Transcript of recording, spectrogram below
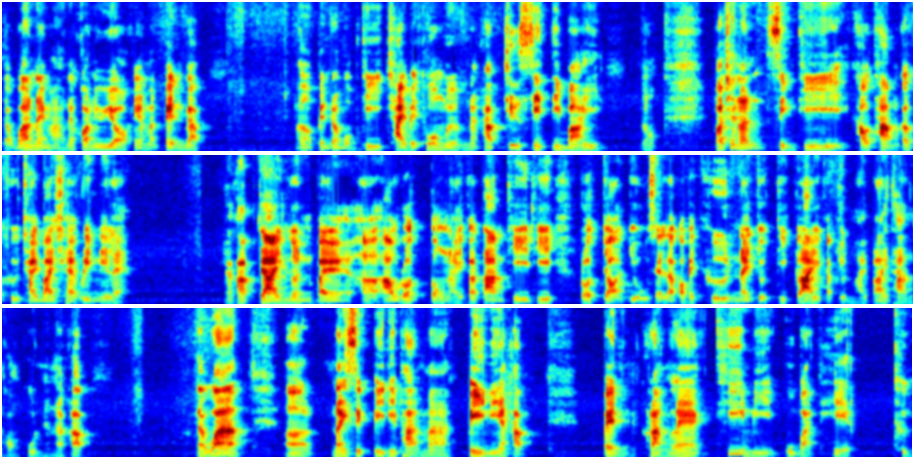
แต่ว่าในมหานครนิวยอร์กเนี่ยมันเป็นแบบ เป็นระบบที่ใช้ไปทั่วเมืองนะครับ ชื่อ City Bike เนาะเพราะฉะนั้นสิ่งที่เขาทำก็คือใช้ Bike Sharing นี่แหละนะครับจ่ายเงินไปเอารถตรงไหนก็ตามทีที่รถจอดอยู่เสร็จแล้วก็ไปคืนในจุดที่ใกล้กับจุดหมายปลายทางของคุณนะครับ แต่ว่าใน 10 ปีที่ผ่านมาปีนี้ครับ เป็นครั้งแรกที่มีอุบัติเหตุถึง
